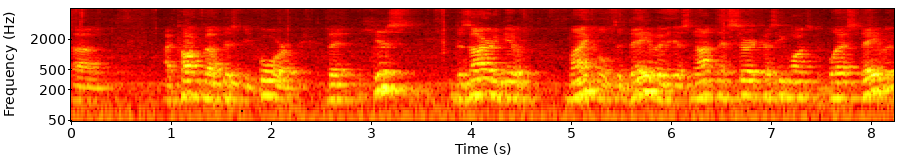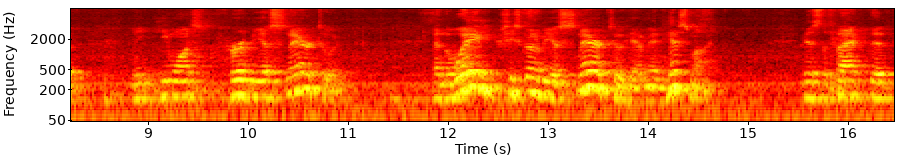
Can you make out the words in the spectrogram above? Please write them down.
uh, I talked about this before, that his desire to give Michael to David is not necessarily because he wants to bless David. He, he wants her to be a snare to him. And the way she's going to be a snare to him in his mind is the fact that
